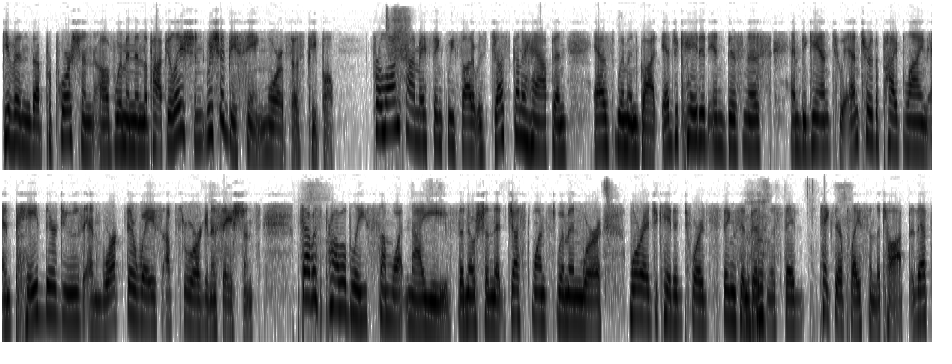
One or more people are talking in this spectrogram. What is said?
given the proportion of women in the population, we should be seeing more of those people for a long time, I think we thought it was just going to happen as women got educated in business and began to enter the pipeline and paid their dues and worked their ways up through organizations. But that was probably somewhat naive, the notion that just once women were more educated towards things in business, they'd take their place in the top. That's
